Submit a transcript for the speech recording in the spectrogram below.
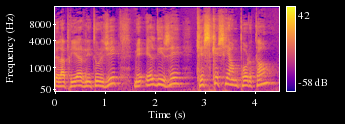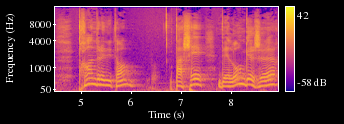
de la prière liturgique, mais elle disait qu'est-ce que c'est important? Prendre du temps, passer de longues heures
